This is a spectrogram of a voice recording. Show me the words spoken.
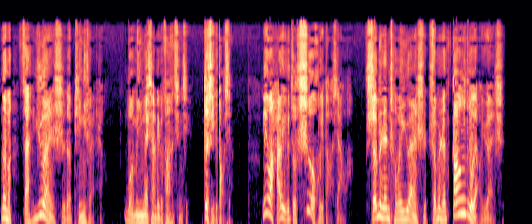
那么在院士的评选上，我们应该向这个方向倾斜，这是一个导向。另外还有一个就是社会导向了，什么人成为院士，什么人当不了院士。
